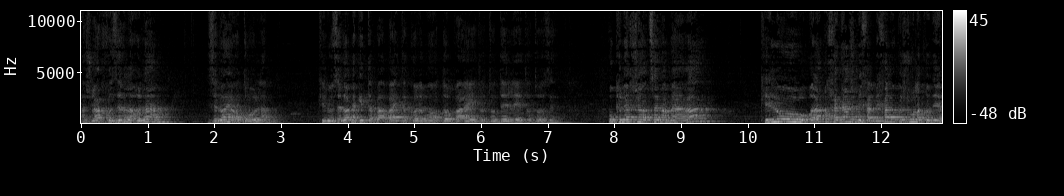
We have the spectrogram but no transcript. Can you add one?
אז כשהוא היה חוזר לעולם, זה לא היה אותו עולם. כאילו זה לא נגיד אתה בא הביתה, כל יום אותו בית, אותו דלת, אותו זה. הוא כאילו איך שהוא יוצא מהמערה, כאילו עולם חדש בכלל, בכלל לא קשור לקודם.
